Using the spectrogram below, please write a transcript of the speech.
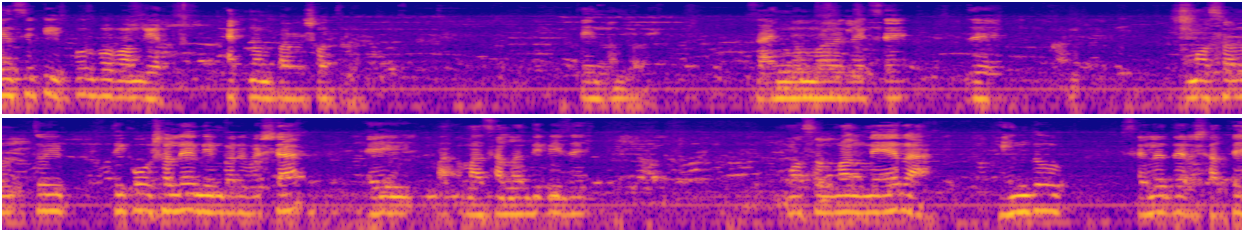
এনসিপি পূর্ববঙ্গের এক নম্বর শত্রু। তিন নম্বর। চার নম্বর লেগছে যে মসল তুই তুই কৌশলে মেম্বারে বসা এই মাসাল্লা দিবি যে মুসলমান মেয়েরা, হিন্দু ছেলেদের সাথে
